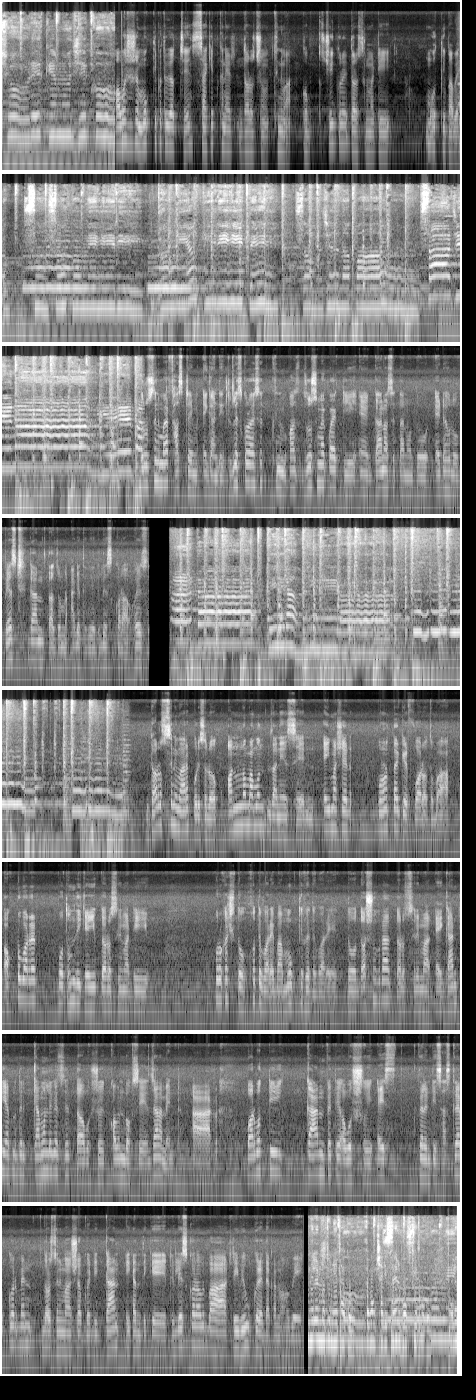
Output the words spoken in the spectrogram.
छोड़ के मुझको অবশেষে মুক্তি পেতে যাচ্ছে সাকিব খানের দরজ সিনেমা খুব শীঘ্রই দরজ সিনেমাটি মুক্তি পাবে सांसों को मेरी दुनिया की रीतें समझ न पाऊं साजना জোর সিনেমায় ফার্স্ট টাইম এই গানটি রিলিজ করা হয়েছে। সিনেমা জোর সিনেমায় কয়েকটি গান আছে তার মধ্যে। এটা হলো বেস্ট গান, তার জন্য আগে থেকে রিলিজ করা হয়েছে। ডরস সিনেমার পরিচালক অন্ন মামুন জানিয়েছেন, এই মাসের পনেরো তারিখের পর অথবা অক্টোবরের প্রথম দিকেই ডরস সিনেমাটি প্রকাশিত হতে পারে বা মুক্তি পেতে পারে। তো দর্শকরা দরজ সিনেমার এই গানটি আপনাদের কেমন লেগেছে তা অবশ্যই কমেন্ট বক্সে জানাবেন। আর পরবর্তী গান পেতে অবশ্যই এই চ্যানেলটি সাবস্ক্রাইব করবেন। দর্শক সিনেমার সব কয়টি গান এখান থেকে রিলিজ করা হবে বা রিভিউ করে দেখানো হবে। নতুন থাকো এবং শাকিব খানের থাকো।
